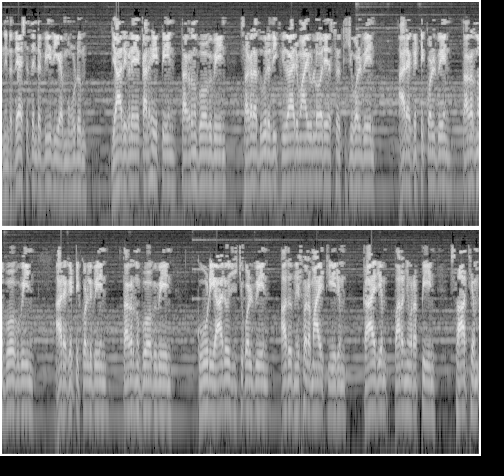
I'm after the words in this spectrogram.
നിന്റെ ദേശത്തിന്റെ വീതിയെ മൂടും. ജാതികളെ കലഹിപ്പീൻ തകർന്നു പോകുവീൻ സകല ദൂരദിക്കുകാരുമായുള്ളവരെ ശ്രദ്ധിച്ചുകൊള്ളുവീൻ അര കെട്ടിക്കൊള്ളുവീൻ തകർന്നു പോകുവീൻ അര കെട്ടിക്കൊള്ളുവീൻ തകർന്നു പോകുവീൻ കൂടി ആലോചിച്ചുകൊള്ളുവീൻ അത് നിഷ്ഫലമായി തീരും കാര്യം പറഞ്ഞുറപ്പീൻ സാധ്യം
